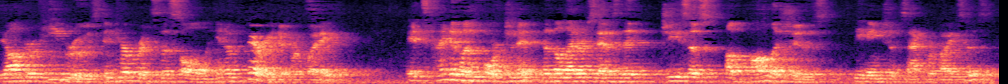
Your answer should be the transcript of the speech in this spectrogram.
The author of Hebrews interprets the psalm in a very different way. It's kind of unfortunate that the letter says that Jesus abolishes the ancient sacrifices.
